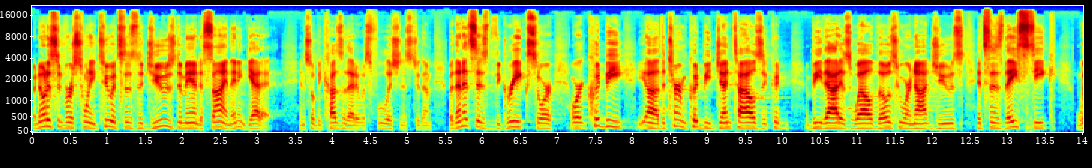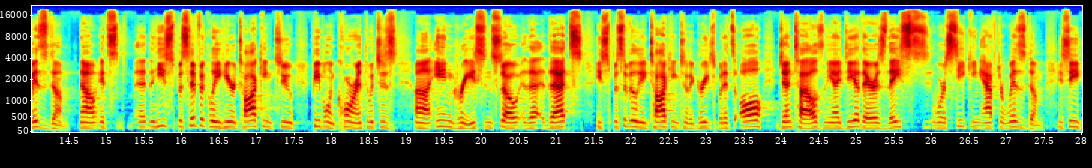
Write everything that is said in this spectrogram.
But notice in verse 22, it says the Jews demand a sign. They didn't get it. And so, because of that, it was foolishness to them. But then it says the Greeks, or, or it could be, uh, the term could be Gentiles, it could be that as well, those who are not Jews. It says they seek wisdom. Now, it's uh, he's specifically here talking to people in Corinth, which is uh, in Greece, and so that, that's he's specifically talking to the Greeks, but it's all Gentiles, and the idea there is they were seeking after wisdom. You see,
